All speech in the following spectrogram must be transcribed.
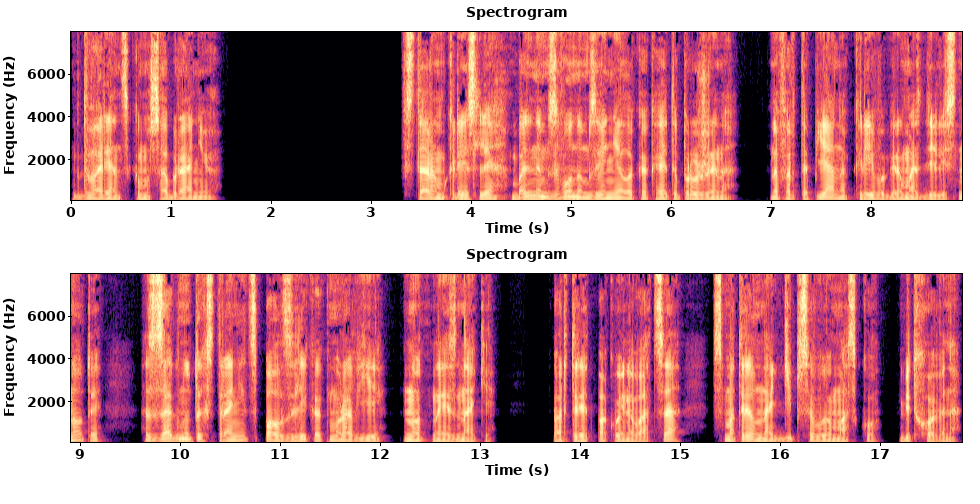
к дворянскому собранию. В старом кресле больным звоном звенела какая-то пружина. На фортепиано криво громоздились ноты, с загнутых страниц ползли, как муравьи, нотные знаки. Портрет покойного отца смотрел на гипсовую маску Бетховена.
